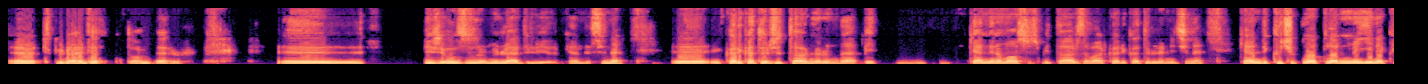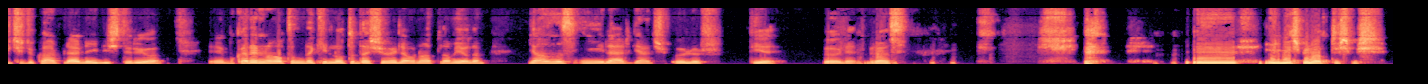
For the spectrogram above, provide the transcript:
Evet günaydın Tom Lehrer. Ee, nice uzun ömürler diliyorum kendisine. E, karikatürcü Turner'ın da bir kendine mahsus bir tarzı var. Karikatürlerin içine kendi küçük notlarını yine küçücük harflerle iliştiriyor. E, bu karenin altındaki notu da şöyle onu atlamayalım. Yalnız iyiler genç ölür diye böyle biraz e, ilginç bir not düşmüş.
